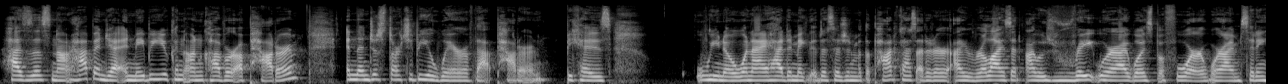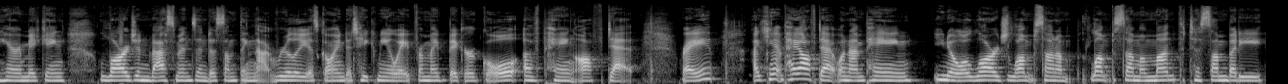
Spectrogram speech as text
has this not happened yet? And maybe you can uncover a pattern and then just start to be aware of that pattern because you know, when I had to make the decision with the podcast editor, I realized that I was right where I was before, where I'm sitting here making large investments into something that really is going to take me away from my bigger goal of paying off debt, right? I can't pay off debt when I'm paying, you know, a large lump sum lump sum a month to somebody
